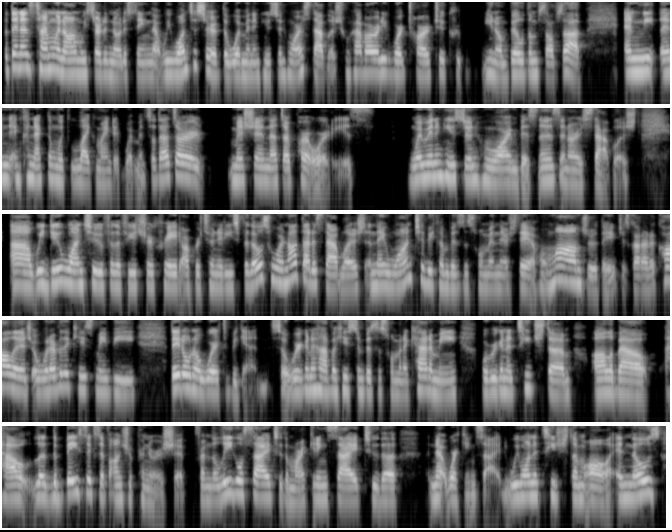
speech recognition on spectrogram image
But then as time went on, we started noticing that we want to serve the women in Houston who are established, who have already worked hard to, you know, build themselves up and meet and, and connect them with like-minded women. So that's our mission. That's our priorities women in Houston who are in business and are established. Uh, we do want to, for the future, create opportunities for those who are not that established and they want to become businesswomen. They're stay at home moms or they just got out of college or whatever the case may be. They don't know where to begin. So we're going to have a Houston Businesswoman Academy where we're going to teach them all about how the basics of entrepreneurship from the legal side to the marketing side to the networking side. We want to teach them all. And those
